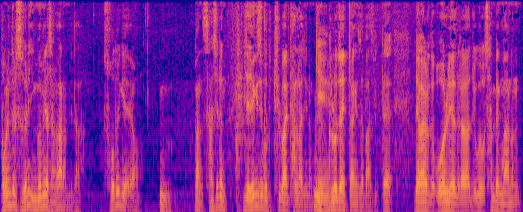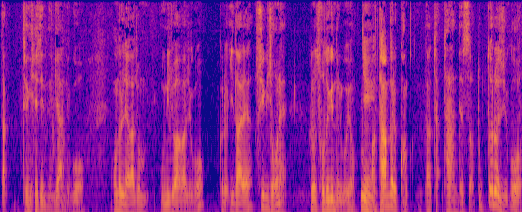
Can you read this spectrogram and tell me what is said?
본인들 스스로는 임금이라 생각 안 합니다. 소득이에요. 음. 그러니까 사실은 이제 여기서부터 출발이 달라지는 거예요. 예. 근로자 입장에서 봤을 때 내가 월 예를 들어 가지고 300만 원 딱 정해져 있는 게 아니고 오늘 내가 좀 운이 좋아 가지고 그리고 이달에 수입이 좋네. 그럼 소득이 늘고요. 예. 어, 다음 달에 잘안 됐어. 뚝 떨어지고.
